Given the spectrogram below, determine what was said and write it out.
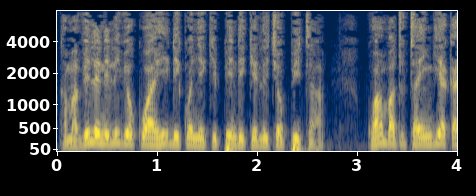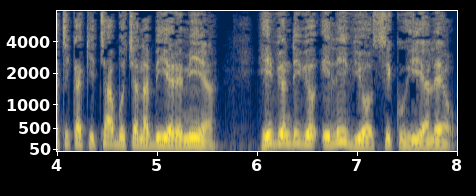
Kama vile nilivyokuahidi kwenye kipindi kilichopita kwamba tutaingia katika kitabu cha nabii yeremia hivyo ndivyo ilivyo siku hii ya leo.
